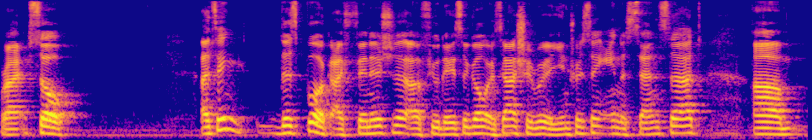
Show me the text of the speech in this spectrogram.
right? So I think this book I finished a few days ago is actually really interesting in the sense that um,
